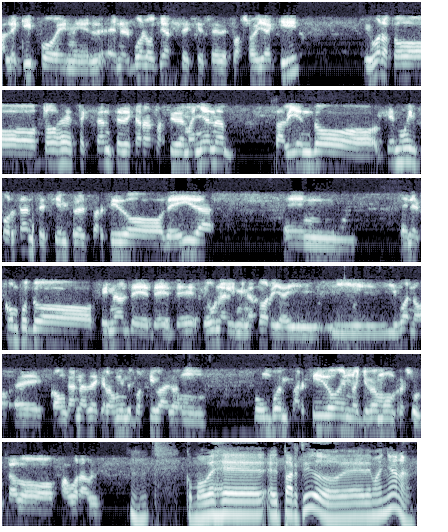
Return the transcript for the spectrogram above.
al equipo en el, en el vuelo Yase que se desplazó hoy aquí. Y bueno, todo, todos expectantes de cara al partido de mañana, sabiendo que es muy importante siempre el partido de ida en, en el cómputo final de, de- de- de una eliminatoria. Y, y- y bueno, eh, con ganas de que la Unión Deportiva haga un, un buen partido y nos llevemos un resultado favorable. ¿Cómo ves el, el partido de, mañana?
